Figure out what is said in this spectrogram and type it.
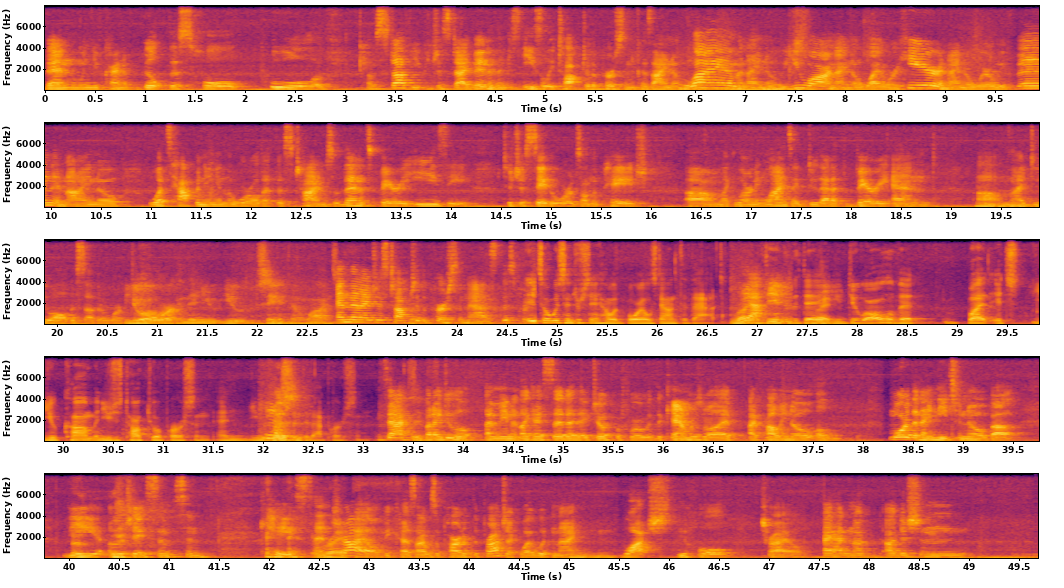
then when you've kind of built this whole pool of, of stuff, you can just dive in and then just easily talk to the person because I know who I am and I know who you are and I know why we're here and I know where we've been and I know what's happening in the world at this time. So then it's very easy to just say the words on the page. Um, like learning lines, I do that at the very end. Um, I do all this other work. You do all the work, and then you you sing it down the lines. And then I just talk to the person as this person. it's always interesting how it boils down to that. Right. Yeah. At the end of the day, Right. you do all of it, but it's you come and you just talk to a person and you Yeah. listen to that person. Exactly, but I do. I mean, like I said, I joked before with the cameras well I, I probably know a, more than I need to know about the uh. O.J. Simpson case and Right. trial because I was a part of the project. Why wouldn't I mm-hmm. watch the whole trial? I had an audition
